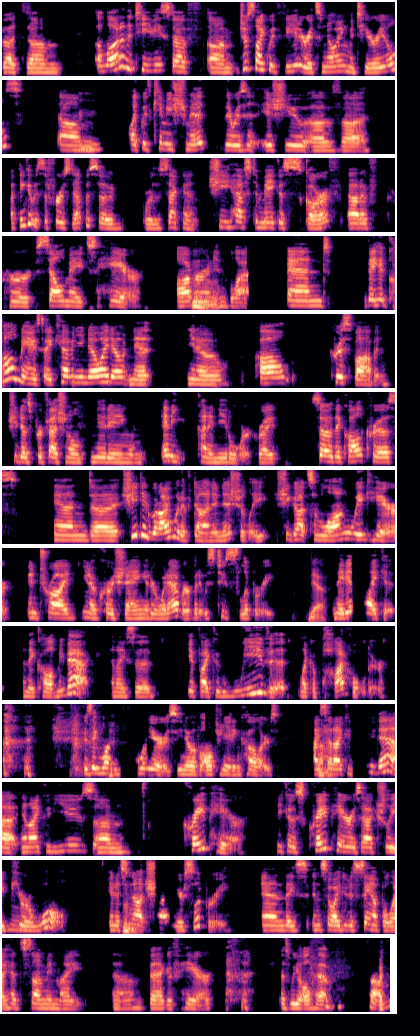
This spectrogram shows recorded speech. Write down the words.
But um, a lot of the TV stuff, um, just like with theater, it's knowing materials. Um, Mhm. Like with Kimmy Schmidt, there was an issue of uh, I think it was the first episode or the second, she has to make a scarf out of her cellmate's hair, auburn Mhm. and black. And they had called me. I say, Kevin, you know I don't knit. You know, call Chris Bobbin. She does professional knitting and any kind of needlework, right? So they called Chris, and uh, she did what I would have done initially. She got some long wig hair and tried, you know, crocheting it or whatever, but it was too slippery Yeah. and they didn't like it and they called me back and i said if i could weave it like a pot holder because they wanted squares you know of alternating colors i said Uh-huh. i could do that and i could use um, crepe hair because crepe hair is actually Mhm. pure wool and it's Mhm. not shiny or slippery and they and so i did a sample i had some in my um, bag of hair as we all have some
